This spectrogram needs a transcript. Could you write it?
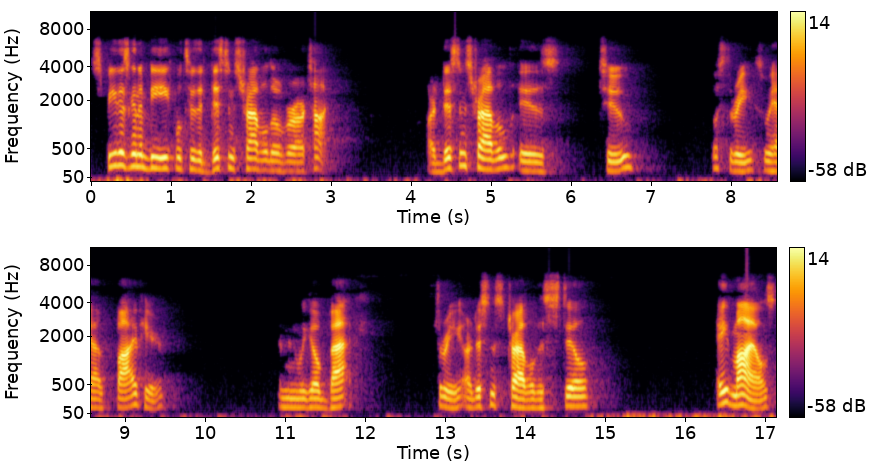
speed is going to be equal to the distance traveled over our time. Our distance traveled is 2 plus 3, so we have 5 here and then we go back three, our distance traveled is still eight miles,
